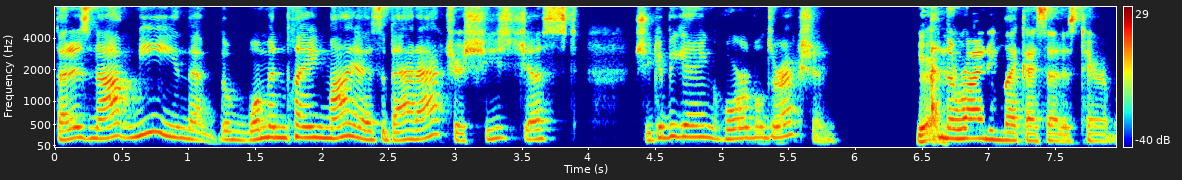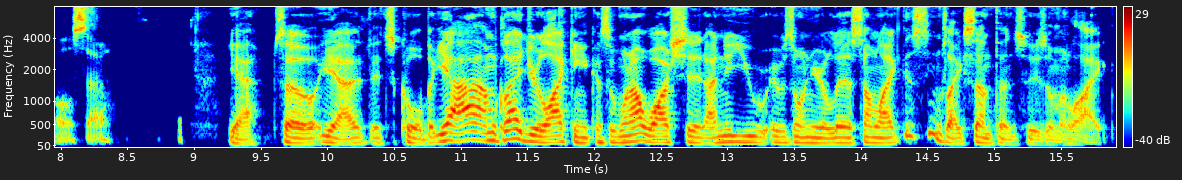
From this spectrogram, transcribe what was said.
That does not mean that the woman playing Maya is a bad actress. She's just she could be getting horrible direction. Yeah. And the writing, like I said, is terrible. So Yeah. So yeah, it's cool. But yeah, I- I'm glad you're liking it because when I watched it, I knew you it was on your list. I'm like, this seems like something Susan would like.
